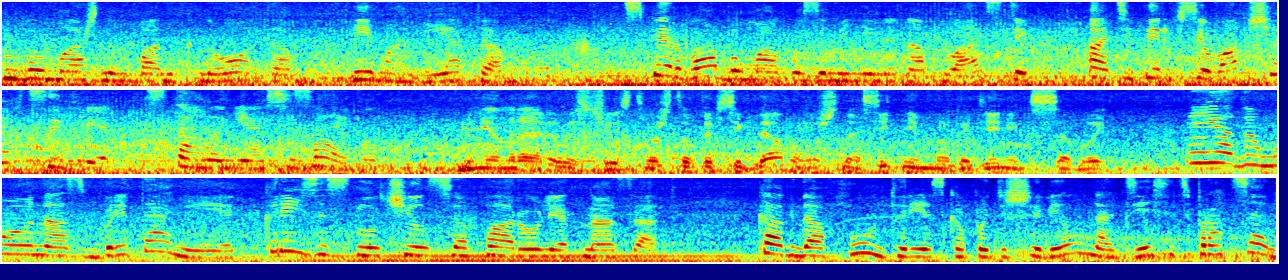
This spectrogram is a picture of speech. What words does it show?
Бумажным банкнотам и монетам. Сперва бумагу заменили на пластик, а теперь все вообще в цифре стало неосязаемым. Мне нравилось чувство, что ты всегда можешь носить немного денег с собой. Я думаю, у нас в Британии кризис случился пару лет назад, когда фунт резко подешевел на 10%.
